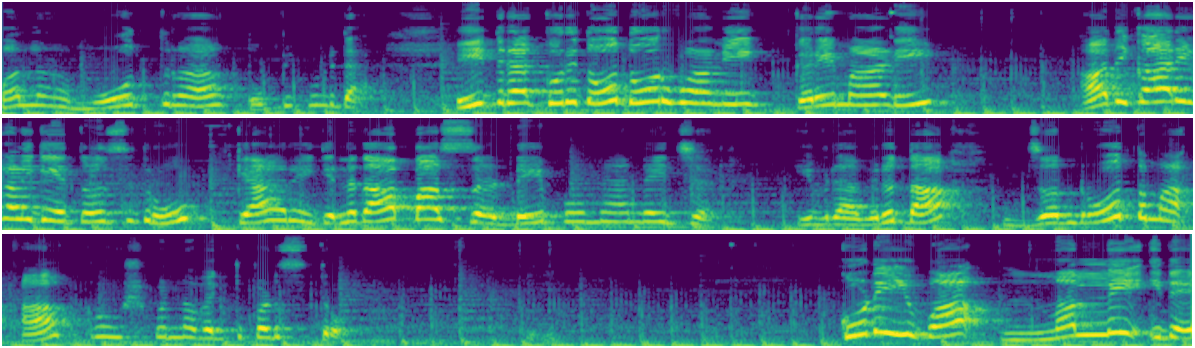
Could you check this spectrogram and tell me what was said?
ಮಲ ಮೂತ್ರ ತುಂಬಿಕೊಂಡಿದೆ. ಇದರ ಕುರಿತು ದೂರವಾಣಿ ಕರೆ ಮಾಡಿ ಅಧಿಕಾರಿಗಳಿಗೆ ತಿಳಿಸಿದ್ರು, ಕ್ಯಾರೆ ಎನ್ನದ ಬಸ್ ಡೆಪೋ ಮ್ಯಾನೇಜರ್. ಇವರ ವಿರುದ್ಧ ಜನರು ತಮ್ಮ ಆಕ್ರೋಶವನ್ನು ವ್ಯಕ್ತಪಡಿಸಿದ್ರು. ಕುಡಿಯುವ ನಲ್ಲಿ ಇದೆ,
